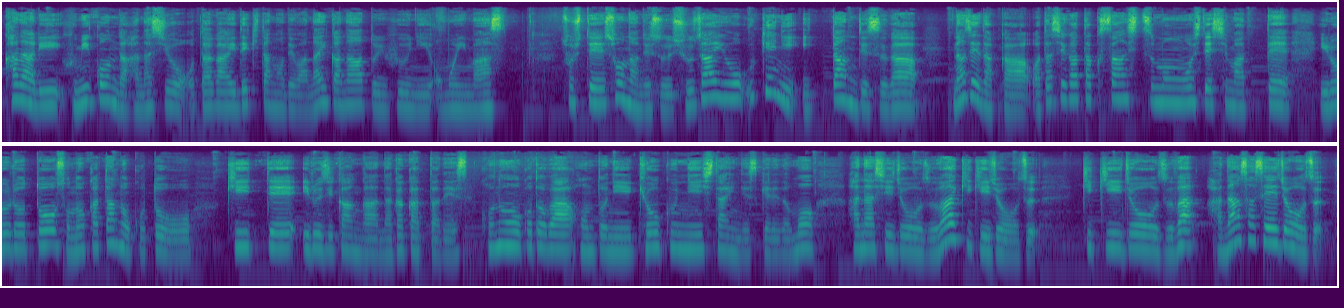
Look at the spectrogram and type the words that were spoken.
かなり踏み込んだ話をお互いできたのではないかなというふうに思います。そしてそうなんです。取材を受けに行ったんですがなぜだか私がたくさん質問をしてしまっていろいろとその方のことを聞いている時間が長かったです。この言葉本当に教訓にしたいんですけれども話し上手は聞き上手。聞き上手は話させ上手。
